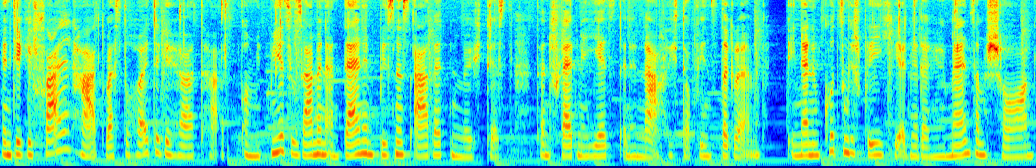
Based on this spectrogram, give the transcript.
Wenn dir gefallen hat, was du heute gehört hast und mit mir zusammen an deinem Business arbeiten möchtest, dann schreib mir jetzt eine Nachricht auf Instagram. In einem kurzen Gespräch werden wir dann gemeinsam schauen,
